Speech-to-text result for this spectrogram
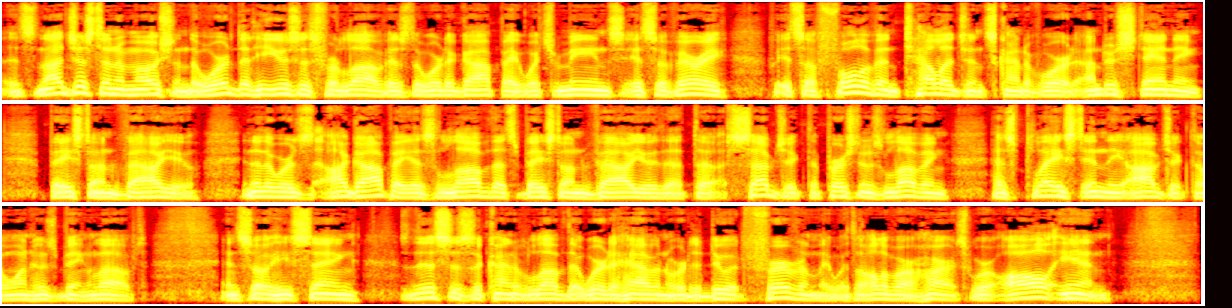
It's not just an emotion. The word that he uses for love is the word agape, which means it's a very, it's a full of intelligence kind of word, understanding based on value. In other words, agape is love that's based on value that the subject, the person who's loving, has placed in the object, the one who's being loved. And so he's saying, this is the kind of love that we're to have, and we're to do it fervently with all of our hearts. We're all in.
